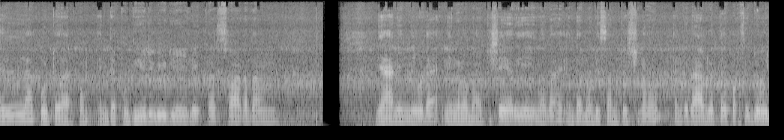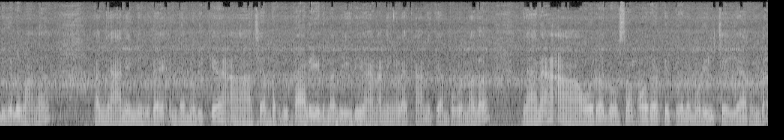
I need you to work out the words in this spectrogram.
എല്ലാ കൂട്ടുകാർക്കും എന്റെ പുതിയൊരു വീഡിയോയിലേക്ക് സ്വാഗതം. ഞാൻ ഇന്നിവിടെ നിങ്ങളുമായിട്ട് ഷെയർ ചെയ്യുന്നത് എന്റെ മുടി സംരക്ഷണവും എന്റെ രാവിലത്തെ കുറച്ച് ജോലികളുമാണ്. അപ്പം ഞാൻ ഇന്നിവിടെ എന്റെ മുടിക്ക് ചെമ്പരത്തിത്താളി ഇടുന്ന വീഡിയോ ആണ് നിങ്ങളെ കാണിക്കാൻ പോകുന്നത്. ഞാൻ ഓരോ ദിവസം ഓരോ ടിപ്പുകൾ മുടിയിൽ ചെയ്യാറുണ്ട്.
